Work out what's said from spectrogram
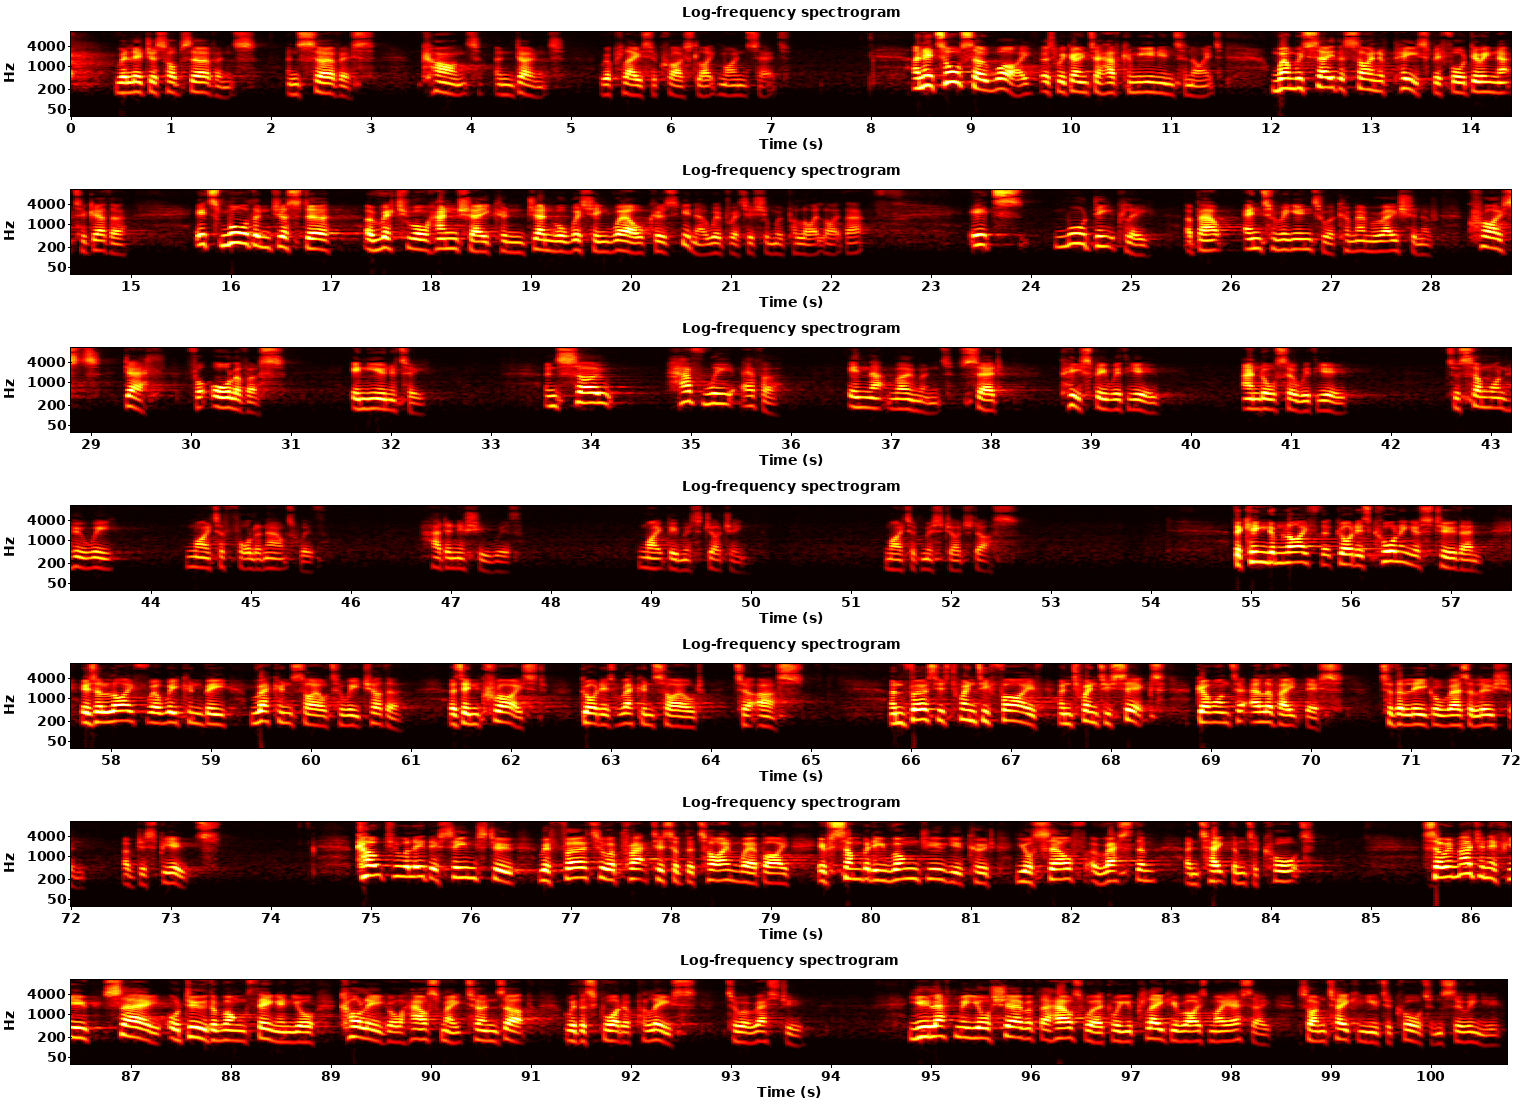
religious observance and service can't and don't replace a Christ like mindset. And it's also why, as we're going to have communion tonight, when we say the sign of peace before doing that together, it's more than just a, a ritual handshake and general wishing well, because, you know, we're British and we're polite like that. It's more deeply about entering into a commemoration of Christ's death for all of us in unity. And so, have we ever, in that moment, said, Peace be with you, and also with you, to someone who we might have fallen out with, had an issue with, might be misjudging, might have misjudged us? The kingdom life that God is calling us to, then, is a life where we can be reconciled to each other, as in Christ, God is reconciled to us. And verses 25 and 26 go on to elevate this to the legal resolution of disputes. Culturally, this seems to refer to a practice of the time whereby if somebody wronged you, you could yourself arrest them and take them to court. So imagine if you say or do the wrong thing and your colleague or housemate turns up with a squad of police to arrest you. You left me your share of the housework or you plagiarized my essay, so I'm taking you to court and suing you.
